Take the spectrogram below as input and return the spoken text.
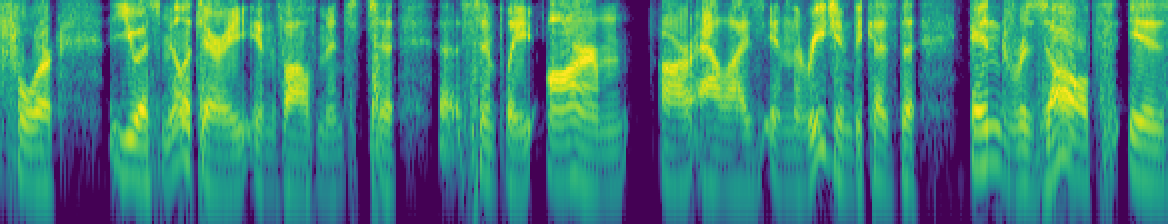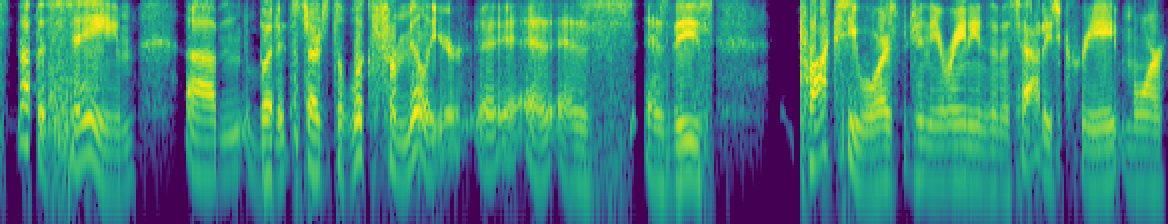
for U.S. military involvement to uh, simply arm our allies in the region because the end result is not the same, um, but it starts to look familiar uh, as as these proxy wars between the Iranians and the Saudis create more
